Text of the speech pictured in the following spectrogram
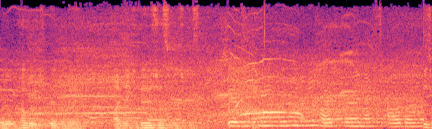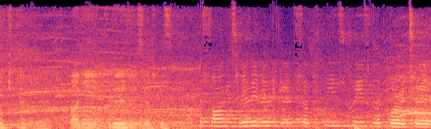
노력을 하고 있기 때문에 많이 기대해 주셨으면 좋겠습니다. We're preparing really, really hard for our next album. 진짜 좋기 때문에 많이 기대해 주셨으면 좋겠습니다. The song is really, really good, so please, please look forward to it.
